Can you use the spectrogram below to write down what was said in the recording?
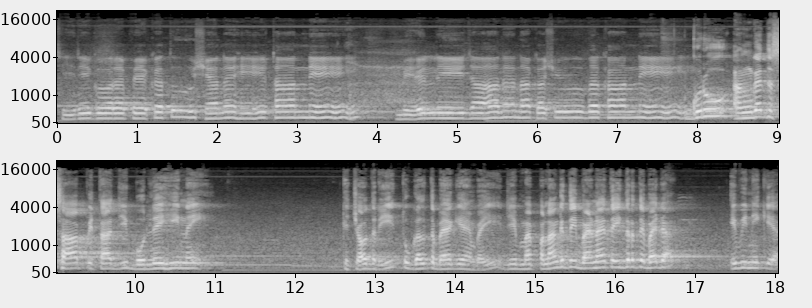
ਸ੍ਰੀ ਗੁਰ ਪੇਖ ਤੂਸ਼ਨ ਹੀ ਠਾਨੇ ਮੇਲੀ ਜਾਨ ਨ ਕਛੂ ਬਖਾਨੇ। ਗੁਰੂ ਅੰਗਦ ਸਾਹਿਬ ਪਿਤਾ ਜੀ ਬੋਲੇ ਹੀ ਨਹੀਂ। ਕਿ ਚੌਧਰੀ ਤੂੰ ਗਲਤ ਬਹਿ ਗਿਆ ਹੈ ਭਾਈ ਜੇ ਮੈਂ ਪਲੰਗ ਤੇ ਬਹਿਣਾ ਹੈ ਤੇ ਇੱਧਰ ਤੇ ਬਹਿ ਜਾ। ਇਹ ਵੀ ਨਹੀਂ ਕਿਹਾ।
